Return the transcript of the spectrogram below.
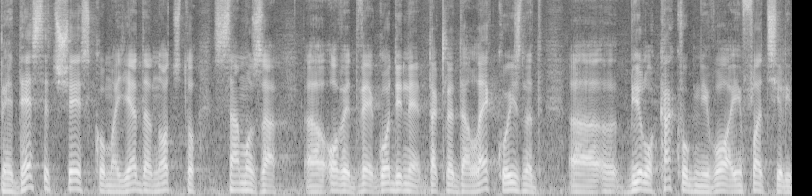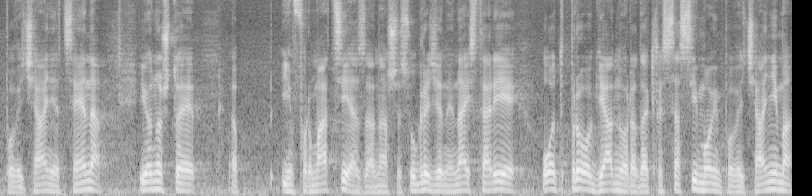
56,1% samo za ove dve godine, dakle daleko iznad bilo kakvog nivoa inflacije ili povećanja cena. I ono što je informacija za naše sugrađane najstarije od 1. januara, dakle sa svim ovim povećanjima,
